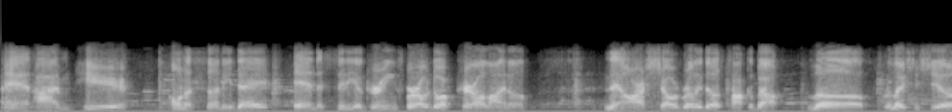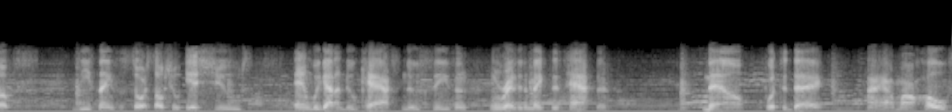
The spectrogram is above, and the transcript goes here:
and I'm here on a sunny day in the city of Greensboro, North Carolina. Now, our show really does talk about love, relationships, these things of sort, social issues, and we got a new cast, new season. We're ready to make this happen. Now, for today, I have my host,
